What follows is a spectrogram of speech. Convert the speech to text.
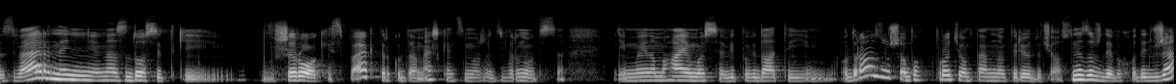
звернень. У нас досить такий широкий спектр, куди мешканці можуть звернутися. І ми намагаємося відповідати їм одразу ж або протягом певного періоду часу. Не завжди виходить вже,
